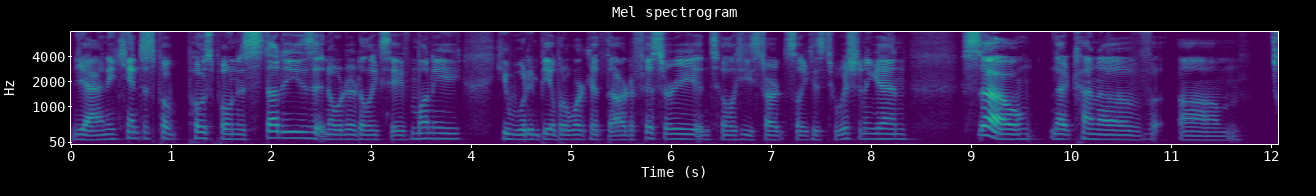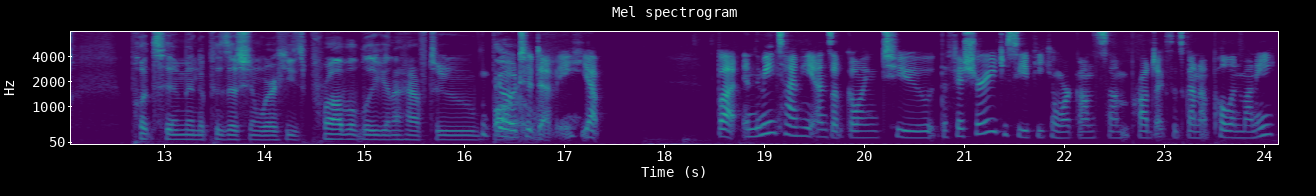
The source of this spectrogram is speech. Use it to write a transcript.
Yeah, and he can't just po- postpone his studies in order to like save money. He wouldn't be able to work at the artificery until he starts like his tuition again. So that kind of um, puts him in a position where he's probably gonna have to borrow. Go to Devi. Yep. But in the meantime, he ends up going to the fishery to see if he can work on some projects that's going to pull in money.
